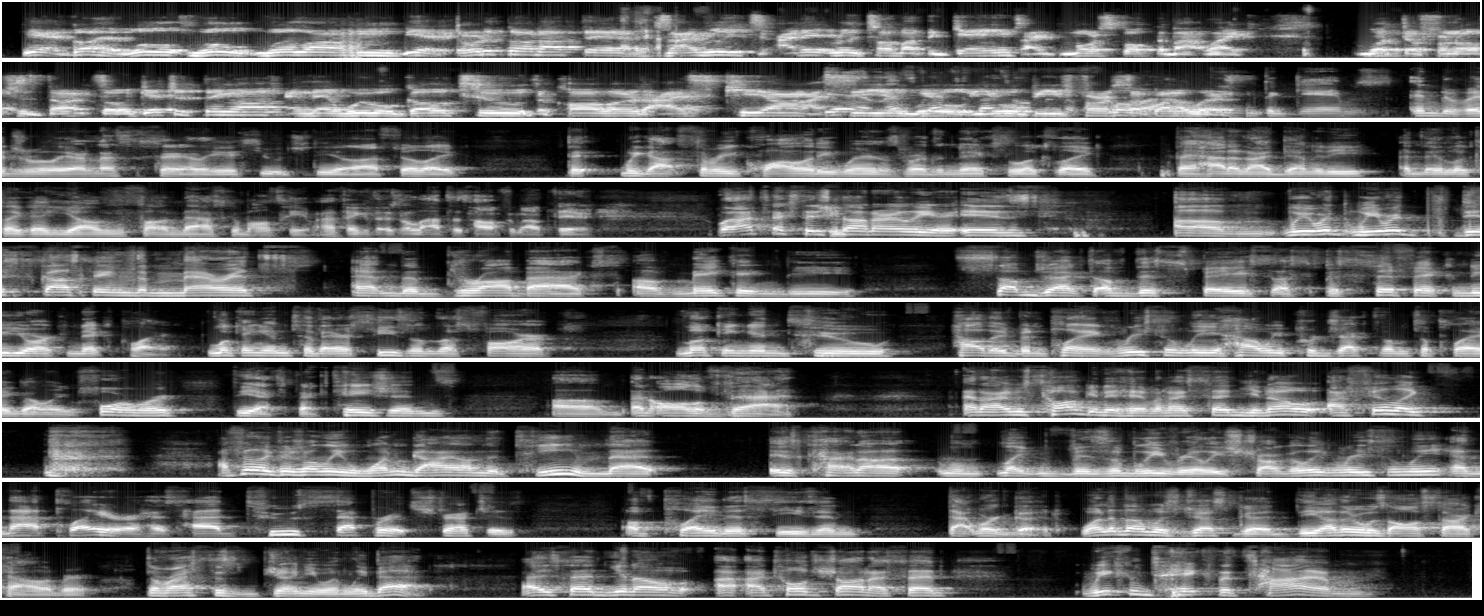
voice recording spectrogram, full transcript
yeah, go ahead. We'll we'll we'll um yeah throw the thought out there because I really I didn't really talk about the games. I more spoke about like what the front office has done. So get your thing off, and then we will go to the callers. I Keon, I yeah, see you. We will you will be first up on the list. the games individually are necessarily a huge deal. I feel like that we got three quality wins where the Knicks looked like they had an identity and they looked like a young, fun basketball team. I think there's a lot to talk about there. What I texted Sean earlier is um, we were we were discussing the merits and the drawbacks of making the subject of this space a specific New York Knicks player, looking into their season thus far, looking into how they've been playing recently, how we project them to play going forward, the expectations, um, and all of that. And I was talking to him, and I said, you know, I feel like I feel like there's only one guy on the team that is kind of like visibly really struggling recently. And that player has had two separate stretches of play this season that were good. One of them was just good, the other was all star caliber. The rest is genuinely bad. I said, you know, I, I told Sean, I said, we can take the time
